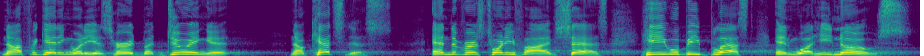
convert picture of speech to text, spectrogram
not forgetting what he has heard, but doing it. Now, catch this end of verse 25 says, He will be blessed in what he knows.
